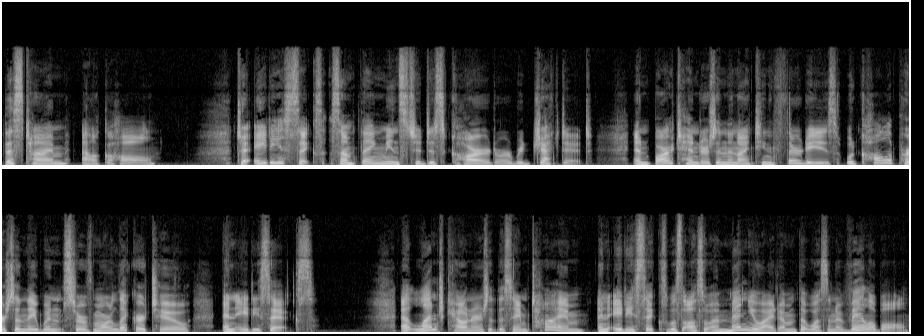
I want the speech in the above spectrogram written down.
this time alcohol. To 86 something means to discard or reject it, and bartenders in the 1930s would call a person they wouldn't serve more liquor to an 86. At lunch counters at the same time, an 86 was also a menu item that wasn't available.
